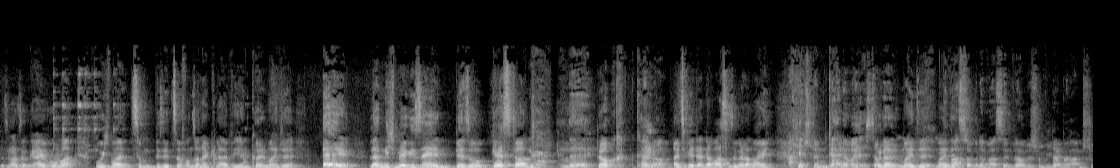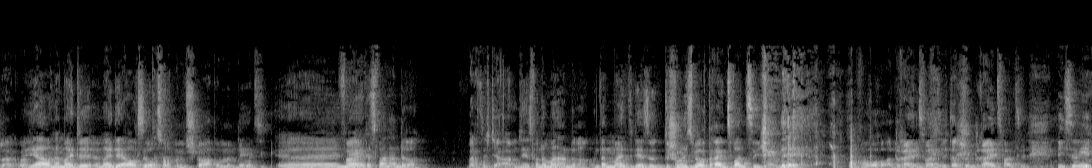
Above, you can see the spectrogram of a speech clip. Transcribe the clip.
Das war so geil, wo, mal, wo ich mal zum Besitzer von so einer Kneipe hier in Köln meinte, ey, lang nicht mehr gesehen. Der so, gestern. Nee. Doch. Kölner? Als wir da, da warst du sogar dabei. Ach ja, stimmt, geil, da war ich echt Und dann meinte, da meinte warst du, aber da warst du, da waren wir schon wieder bei Anschlag, wa? ja, und dann meinte, meinte er auch so, Das war doch mit dem Storb und mit dem Dingens. äh, nee, das war ein anderer. War das nicht der Abend? Nee, es war nochmal ein anderer. Und dann meinte der so, du schuldest mir auch 23. Boah, 23, dann schon 23. Ich so wie,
